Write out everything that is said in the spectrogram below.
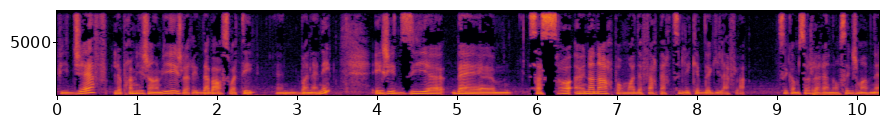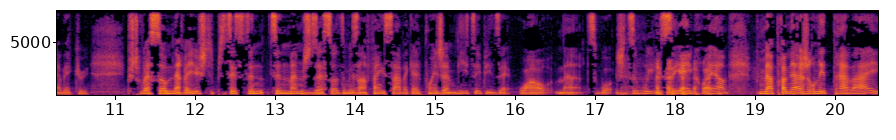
puis Jeff, le 1er janvier, je leur ai d'abord souhaité une bonne année. Et j'ai dit, euh, ben, euh, ça sera un honneur pour moi de faire partie de l'équipe de Guy Lafleur. C'est comme ça que je leur ai annoncé que je m'en venais avec eux. Puis je trouvais ça merveilleux. Puis c'est une, une même, je disais ça, mes enfants, ils savent à quel point j'aime Guy, puis ils disaient, wow, man, tu vois. Je dis oui, c'est incroyable. Puis ma première journée de travail,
